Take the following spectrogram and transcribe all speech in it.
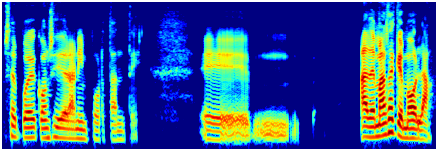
se puede considerar importante. además de que mola,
